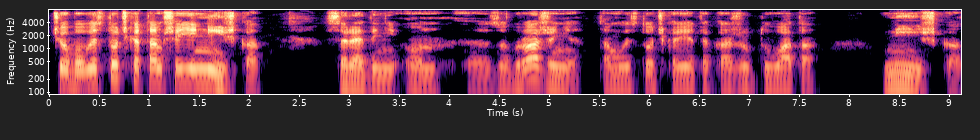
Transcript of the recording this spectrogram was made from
Чого, бо листочка там ще є ніжка. Всередині он зображення. Там листочка є така жовтувата ніжка.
